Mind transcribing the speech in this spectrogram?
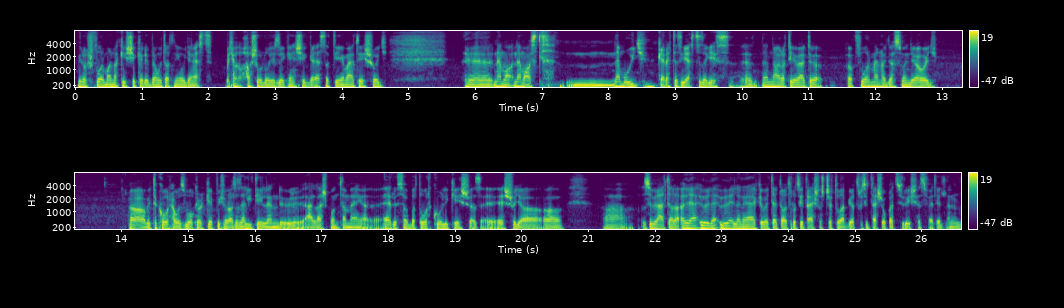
Milos Formannak is sikerült bemutatni ugyanezt, vagy hasonló érzékenységgel ezt a témát, és hogy nem, a, nem azt, mm, nem úgy keretezi ezt az egész narratívát a Forman, hogy azt mondja, hogy amit a Courthouse Walker képvisel, az az elítélendő álláspont, amely erőszakba torkolik, és, az, és hogy a, a, a, az ő által, ő, ő, ő ellen elkövetett atrocitás, az csak további atrocitásokat szüléshez feltétlenül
